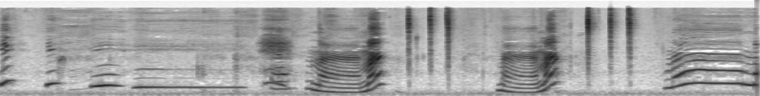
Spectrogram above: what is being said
咦咦咦，妈妈，妈妈，妈妈。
